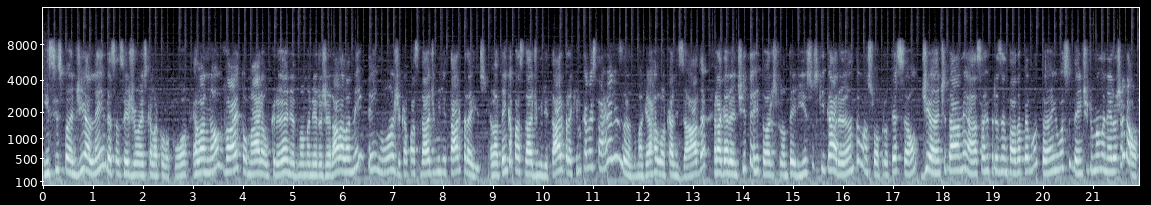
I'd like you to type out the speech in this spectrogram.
em se expandir além dessas regiões que ela colocou. Ela não vai tomar a Ucrânia de uma maneira geral, ela nem tem hoje capacidade militar para isso. Ela tem capacidade militar para aquilo que ela está realizando, uma guerra localizada para garantir territórios fronteiriços que garantam a sua proteção diante da ameaça representada pela OTAN e o Ocidente de uma maneira geral.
